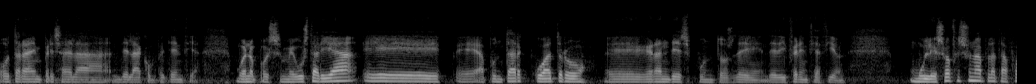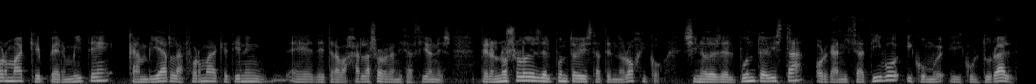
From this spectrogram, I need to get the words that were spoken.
otra empresa de la competencia? Bueno, pues me gustaría apuntar cuatro grandes puntos de diferenciación. Mulesoft es una plataforma que permite cambiar la forma que tienen eh, de trabajar las organizaciones, pero no solo desde el punto de vista tecnológico, sino desde el punto de vista organizativo y, y cultural,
